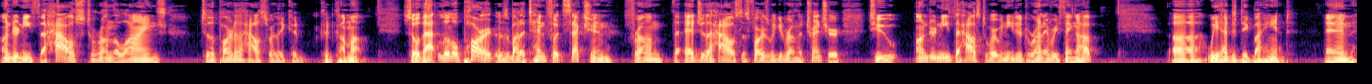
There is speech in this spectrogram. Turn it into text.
underneath the house to run the lines to the part of the house where they could could come up. So that little part, it was about a 10 foot section from the edge of the house as far as we could run the trencher to underneath the house to where we needed to run everything up, uh, we had to dig by hand. And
